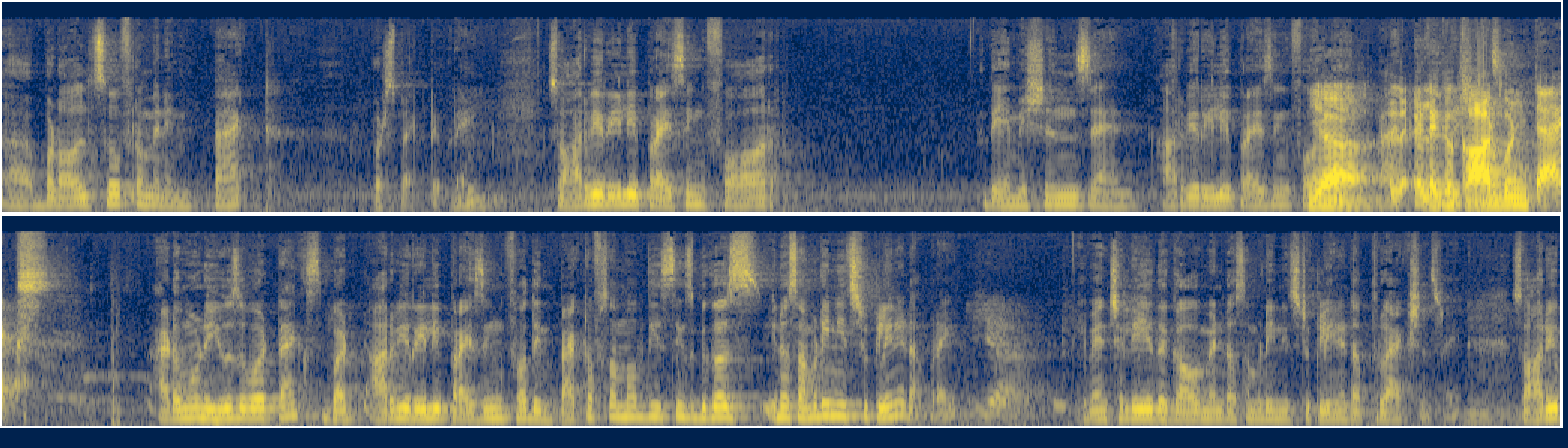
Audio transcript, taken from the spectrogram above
uh, but also from an impact perspective, right? So, are we really pricing for the emissions, and are we really pricing for yeah impact like, like a carbon tax I don't want to use the word tax, but are we really pricing for the impact of some of these things? Because you know somebody needs to clean it up, right? yeah eventually the government or somebody needs to clean it up through actions right? So are you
